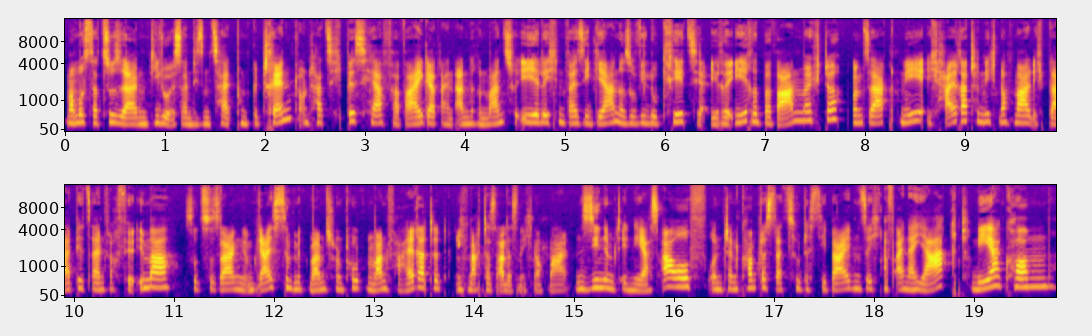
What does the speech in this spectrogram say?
man muss dazu sagen, Dido ist an diesem Zeitpunkt getrennt und hat sich bisher verweigert, einen anderen Mann zu ehelichen, weil sie gerne, so wie Lucretia, ihre Ehre bewahren möchte und sagt, nee, ich heirate nicht nochmal, ich bleibe jetzt einfach für immer sozusagen im Geiste mit meinem schon toten Mann verheiratet, ich mache das alles nicht nochmal. Sie nimmt Aeneas auf und dann kommt es dazu, dass die beiden sich auf einer Jagd näher kommen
